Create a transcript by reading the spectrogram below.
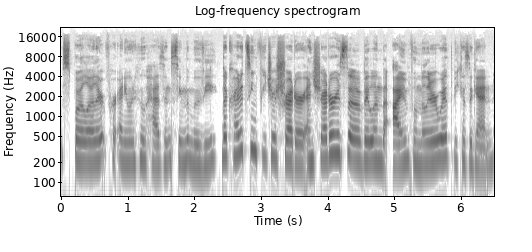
spoiler alert for anyone who hasn't seen the movie, the credit scene features Shredder, and Shredder is the villain that I am familiar with because again,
